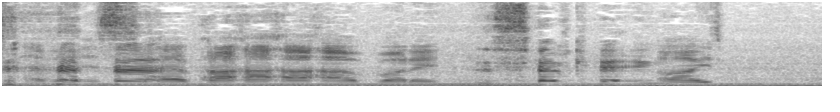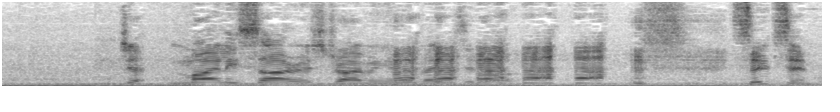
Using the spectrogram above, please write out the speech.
Seb, ha ha ha ha, buddy. Seb getting Oh, he's J- Miley Cyrus driving an Aventador. suits him.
